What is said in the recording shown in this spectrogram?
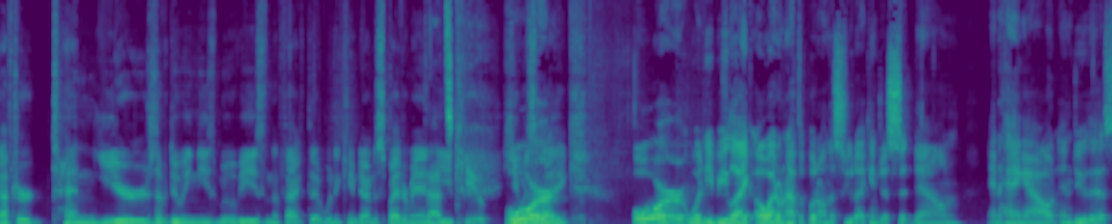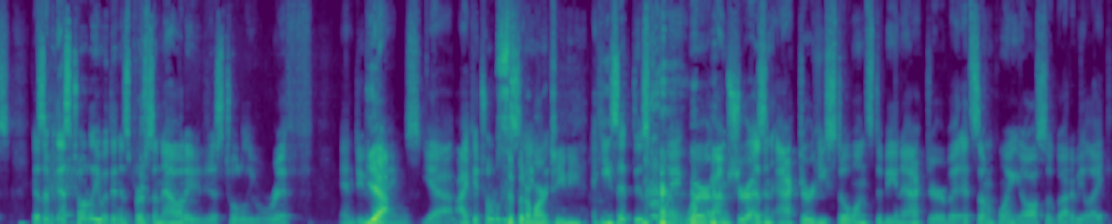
after 10 years of doing these movies and the fact that when it came down to Spider-Man That's he, cute. he Or- was like Or would he be like, oh, I don't have to put on the suit. I can just sit down and hang out and do this? Because I mean, that's totally within his personality to just totally riff and do Yeah. things. Yeah, I could totally sipping a martini. he's at this point where I'm sure as an actor he still wants to be an actor, but at some point you also got to be like,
